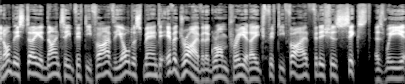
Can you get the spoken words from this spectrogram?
And on this day in 1955, the oldest man to ever drive at a Grand Prix at age 55 finishes sixth. As we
